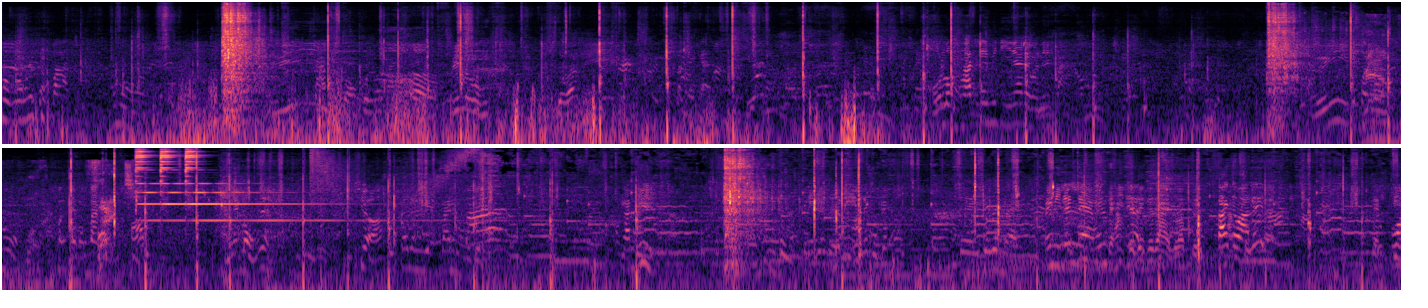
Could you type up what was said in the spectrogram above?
หกลงไม่สิบบาทไม่ลงเดี๋ยวว่าโอ้ลมพัดเล่นไม่ดีแน่เลยวันนี้เฮ้ยคนลงถูกคนจบังคับอ๋อนี่หลงเนี่ยเชื่อหรอก็โรงเรียนบ้านหนูกันพี่ไม่มีเล่นแรงไม่ไปมีหาเล่นเล่นก็ได้หรือว่าเป็นตั้งจังหวะเล่นแกนกิ้ง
